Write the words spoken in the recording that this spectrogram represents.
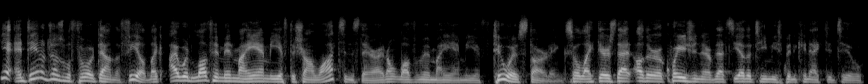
yeah, and Daniel Jones will throw it down the field. Like I would love him in Miami if Deshaun Watson's there. I don't love him in Miami if Tua is starting. So like there's that other equation there. If that's the other team he's been connected to.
